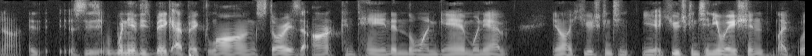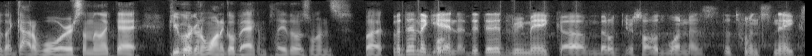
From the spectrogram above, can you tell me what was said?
You know, it, when you have these big, epic, long stories that aren't contained in the one game, when you have you know a huge continu- you know, huge continuation like with like God of War or something like that, people are gonna want to go back and play those ones. But But then again, they did remake uh, Metal Gear Solid 1 as the Twin Snakes,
